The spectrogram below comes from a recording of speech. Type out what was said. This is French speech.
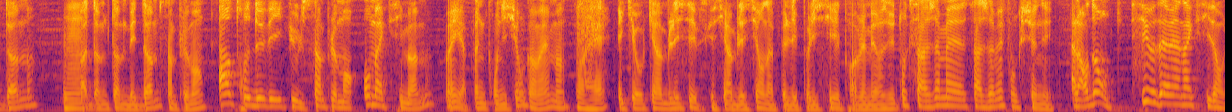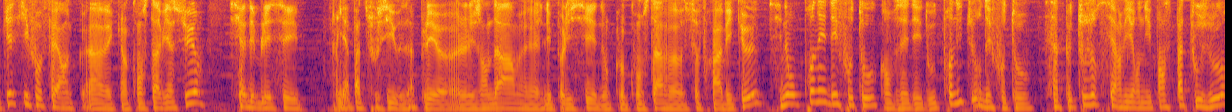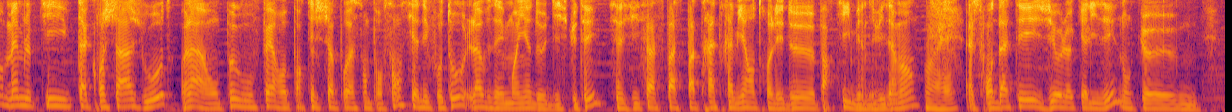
Mm. Pas dom tom mais dom simplement. Entre deux véhicules simplement au maximum. Oui, il y a plein de conditions quand même. hein. Ouais. Et qu'il n'y a aucun blessé, parce que s'il y a un blessé, on appelle les policiers et le problème est résolu. Donc ça a jamais, ça a jamais fonctionné. Alors donc, si vous avez un accident, qu'est-ce qu'il faut faire avec un constat bien sûr? S'il y a des blessés, il n'y a pas de souci, vous appelez euh, les gendarmes, euh, les policiers, donc le constat euh, se fera avec eux. Sinon, prenez des photos quand vous avez des doutes. Prenez toujours des photos. Ça peut toujours servir. On n'y pense pas toujours. Même le petit accrochage ou autre. Voilà, on peut vous faire porter le chapeau à 100%. S'il y a des photos, là, vous avez moyen de discuter. C'est si ça se passe pas très très bien entre les deux parties, bien évidemment. Ouais. Elles seront datées, géolocalisées, donc euh,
